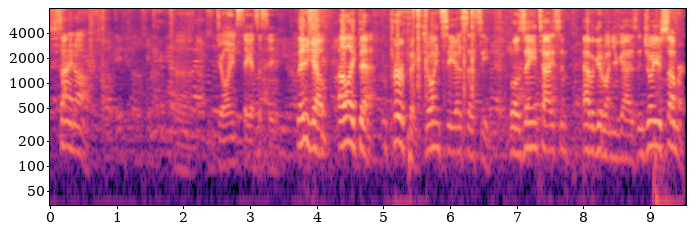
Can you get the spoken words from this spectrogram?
sign off? Join CSSC. There you go. I like that. Perfect. Join CSSC. Well, Zane Tyson, have a good one, you guys. Enjoy your summer.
